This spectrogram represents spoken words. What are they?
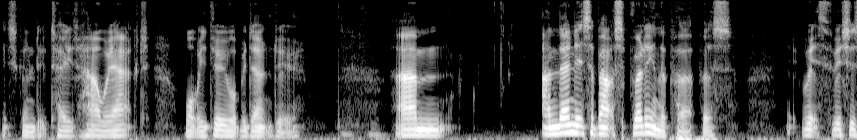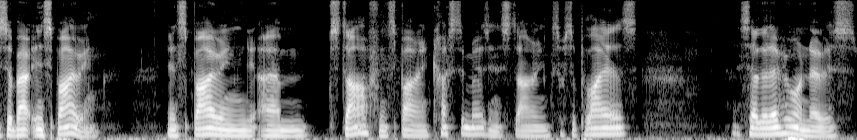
It's going to dictate how we act, what we do, what we don't do. Um, and then it's about spreading the purpose, which, which is about inspiring, inspiring um, staff, inspiring customers, inspiring suppliers, so that everyone knows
